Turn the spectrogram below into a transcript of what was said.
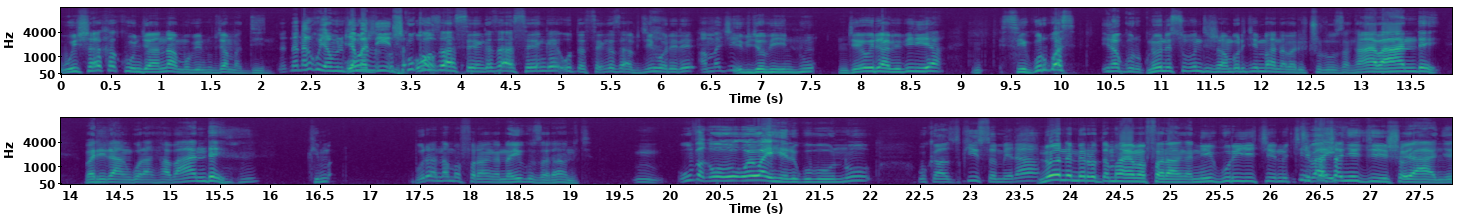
Wishaka kunjyana mu bintu by'amadini? Nako kujya mu bintu by'amadini kuko uzasenga azasenge udasenga azabyihorere amaji. Ibyo bintu ngewe iriya bibiliya sigurwa se? Iragurwa. None se ubundi ijambo ry'imana baricuruza nk'abande barirangura nk'abande? Buriya n'amafaranga nayiguze arandya Mm. wumvaga wowe wayihererwa ubuntu ukaza ukisomera none melody ampaye amafaranga niguriye ikintu cy'imfashanyigisho yanjye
